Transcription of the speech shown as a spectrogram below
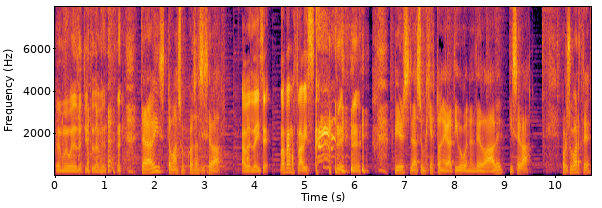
es muy bueno ese chiste también. Travis toma sus cosas y se va. Abed le dice, nos vemos Travis. Pierce le hace un gesto negativo con el dedo a Abed y se va. Por su parte,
